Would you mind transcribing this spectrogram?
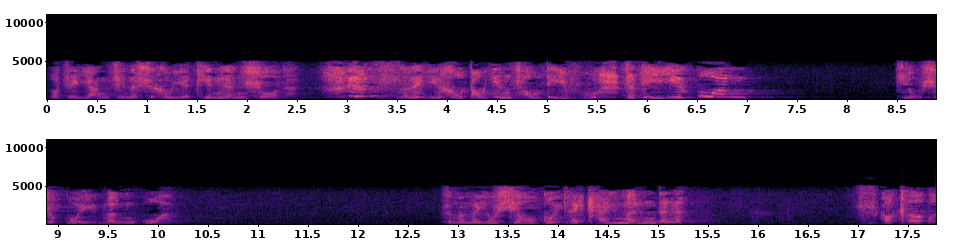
我在阳间的时候也听人说的，人死了以后到阴曹地府，这第一关就是鬼门关。怎么没有小鬼来开门的呢？自个磕吧，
